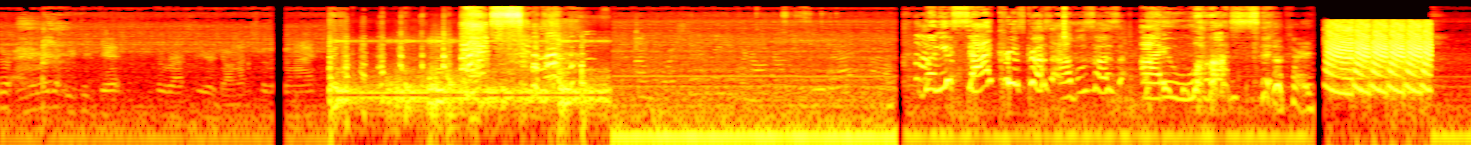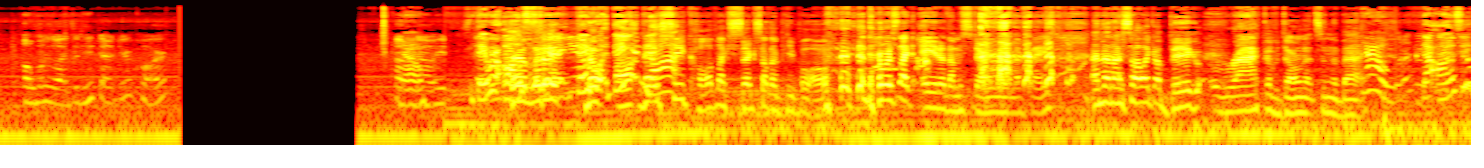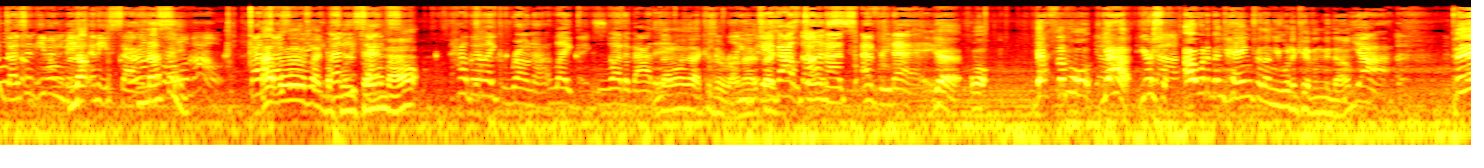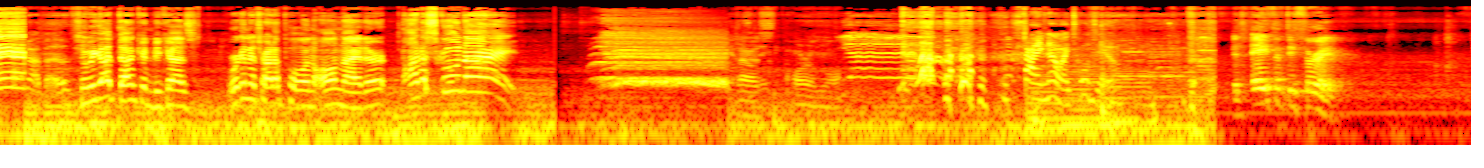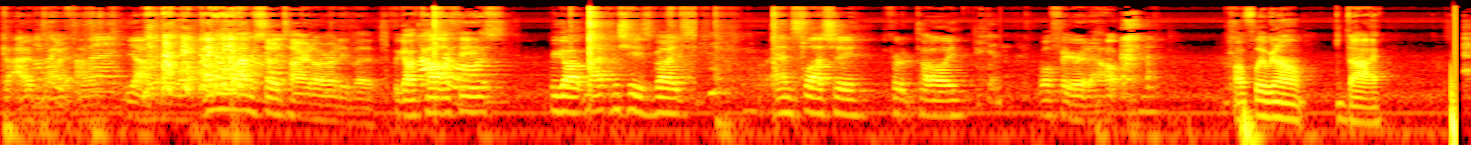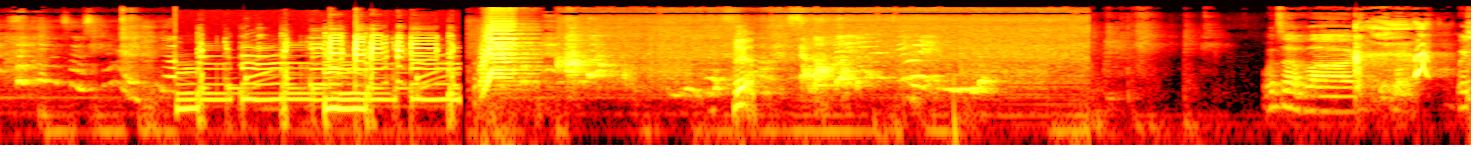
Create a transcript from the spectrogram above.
There any way that we could get the rest of your donuts for the night? When you sat crisscross applesauce, I lost it. Oh my god, did he dent your car? Oh, No. he- They were all They're literally staring. They, no. they all- did they not. she called like six other people over. there was like eight of them staring me in the face, and then I saw like a big rack of donuts in the back. Yeah, that honestly doesn't even make No- any sense. Nothing. out. That I literally was like, before you throw them out. how they're like Rona. Like, what about it? Not only that, because they're Rona. It's Give like, out donuts every day. yeah. Well, that's the whole. Yeah, you're. So, I would have been paying for them. You would have given me them. Yeah. Bitch! So we got Dunkin' because we're gonna try to pull an all-nighter on a school night. That was horrible. I know, I told you. It's 8.53. God, I'm ready tired. Yeah, I don't know why- I don't know why I'm so tired already, but we got coffees, we got mac and cheese bites, and slushy for Tolly. We'll figure it out. Hopefully we don't die. What's up, vlog? Wait,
